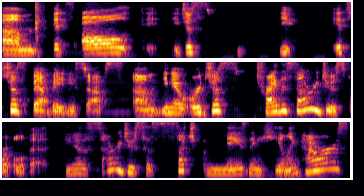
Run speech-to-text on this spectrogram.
um, it's all it just. It's just bad baby steps, um, you know, or just try the celery juice for a little bit. You know, the celery juice has such amazing healing powers.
